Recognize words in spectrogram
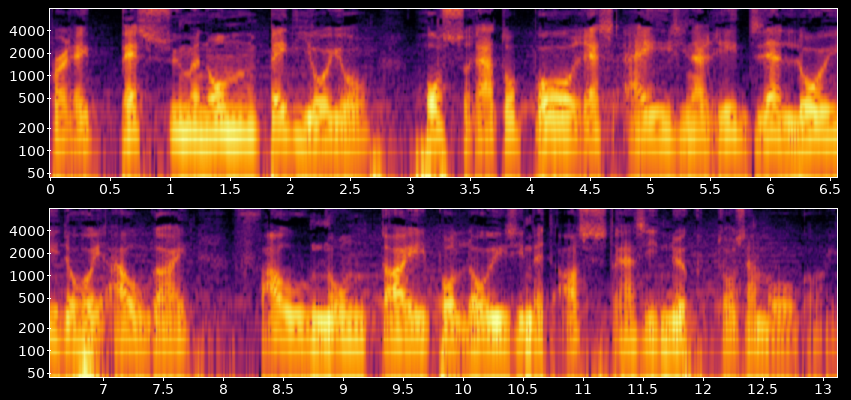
parepessumenon pedioio hos ratopores eisinaridzeloi de hoi augai faunon tai poloisi met astrazinuktos amogoi.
